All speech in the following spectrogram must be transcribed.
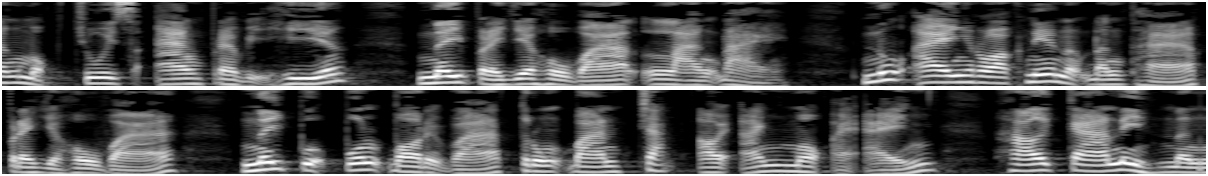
នឹងមកជួយស្អាងព្រះវិហារនៃព្រះយេហូវ៉ាឡើងដែរនោះឯងរាល់គ្នានឹងដឹងថាព្រះយេហូវ៉ានៃពួកពលបរិវារទ្រង់បានចាត់ឲ្យអញមកឯឯងហើយការនេះនឹង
